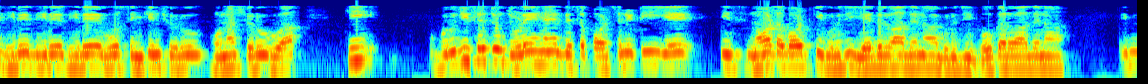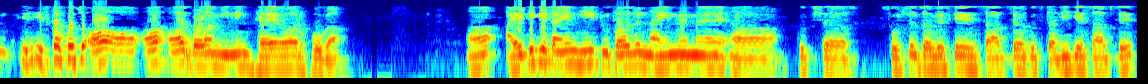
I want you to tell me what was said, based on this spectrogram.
धीरे धीरे धीरे वो सिंकिंग शुरू होना शुरू हुआ कि गुरुजी से जो जुड़े हैं दिस अपॉर्चुनिटी ये इज़ नॉट अबाउट कि गुरुजी ये दिलवा देना गुरुजी वो करवा देना। इसका कुछ और, और, और बड़ा मीनिंग है और होगा। आईटी के टाइम ही 2009 में मैं आ, कुछ सोशल सर्विस के हिसाब से और कुछ स्टडी के हिसाब से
